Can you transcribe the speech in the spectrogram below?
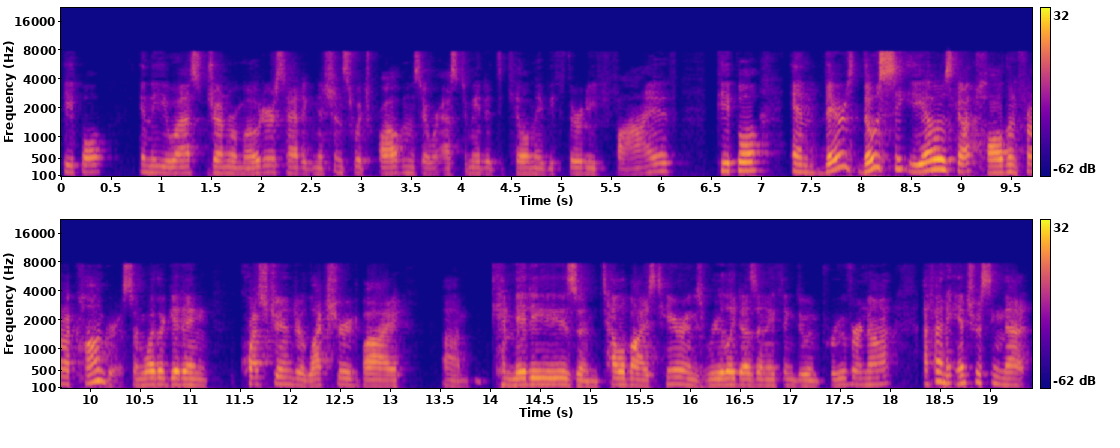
people in the US, General Motors had ignition switch problems. They were estimated to kill maybe 35 people. And there's, those CEOs got hauled in front of Congress, and whether getting questioned or lectured by um, committees and televised hearings really does anything to improve or not. I find it interesting that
